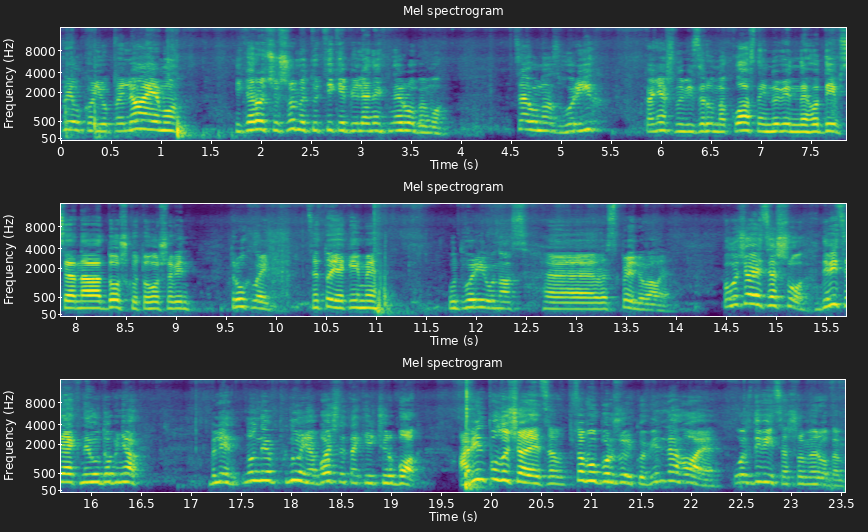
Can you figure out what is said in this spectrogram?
пилкою пиляємо. І коротше, що ми тут тільки біля них не робимо? Це у нас горіх. Звісно, візерунок класний, але він не годився на дошку, тому що він трухлий. Це той, який ми у дворі у нас е- спилювали. Получається, що? Дивіться, як неудобняк. Блін, ну не впхну я, бачите, такий чурбак. А він, виходить, в цьому буржуйку він лягає. Ось дивіться, що ми робимо.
